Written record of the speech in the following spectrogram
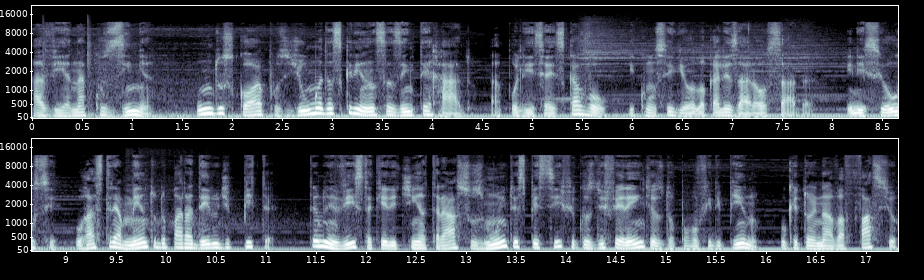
havia na cozinha um dos corpos de uma das crianças enterrado. A polícia escavou e conseguiu localizar a ossada. Iniciou-se o rastreamento do paradeiro de Peter, tendo em vista que ele tinha traços muito específicos diferentes do povo filipino, o que tornava fácil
